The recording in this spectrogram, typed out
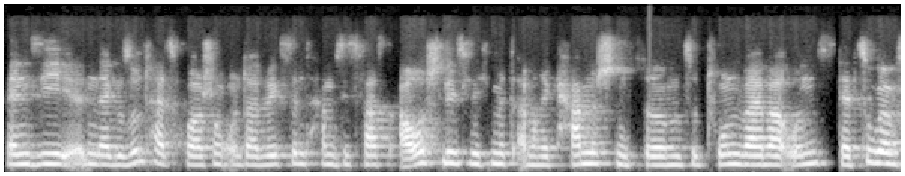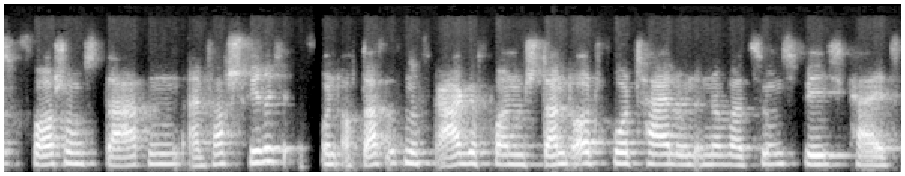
Wenn Sie in der Gesundheitsforschung unterwegs sind, haben Sie es fast ausschließlich mit amerikanischen Firmen zu tun, weil bei uns der Zugang zu Forschungsdaten einfach schwierig ist. Und auch das ist eine Frage von Standortvorteil und Innovationsfähigkeit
